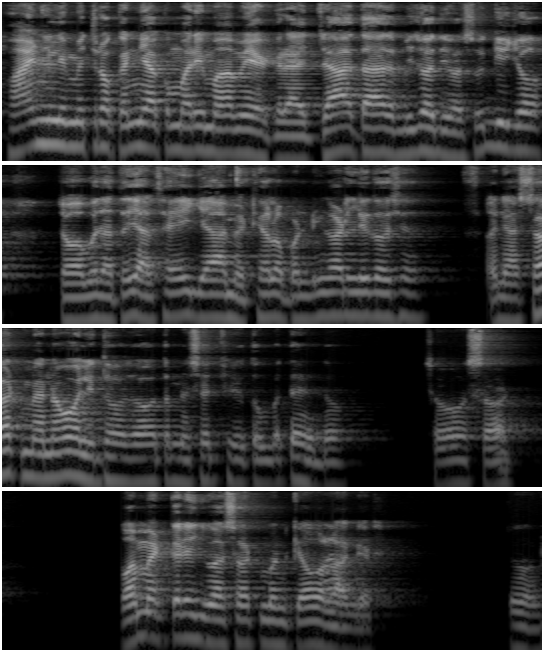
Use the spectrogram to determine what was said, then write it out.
ફાઇનલી મિત્રો કન્યાકુમારીમાં અમે એક રાત ચા હતા, બીજો દિવસ ઉગી ગયો. તો બધા તૈયાર થઈ ગયા, અમે ઠેલો પણ ટીંગાડી લીધો છે. અને આ શર્ટ મેં નવો લીધો તો તમને શર્ટ તો બતાવી દઉં. જો શર્ટ કોમેન્ટ કરી જો આ શર્ટ મને કેવો લાગે છે. તો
